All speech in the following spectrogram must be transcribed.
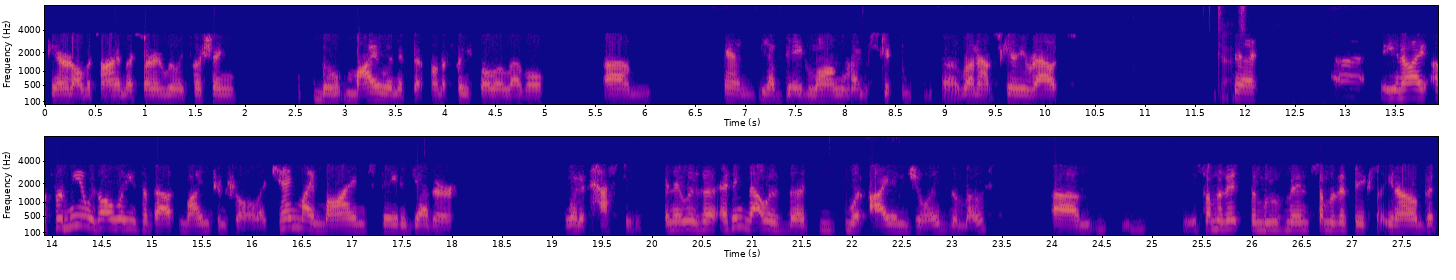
scared all the time. I started really pushing the my limits on a free solo level, um, and you know, big long run uh, run out scary routes. Gotcha. That uh, you know, I for me it was always about mind control. Like, can my mind stay together when it has to? And it was, a, I think that was the what I enjoyed the most. Um, some of it, the movement, some of it, the you know, but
